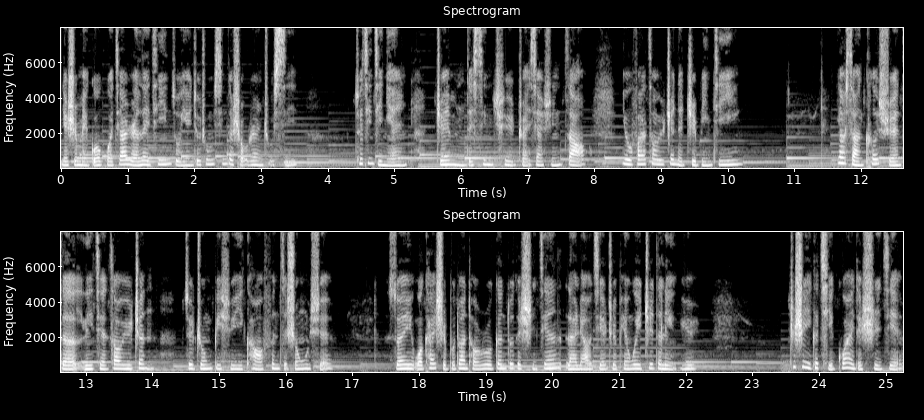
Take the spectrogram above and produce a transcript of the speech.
也是美国国家人类基因组研究中心的首任主席。最近几年，Jim 的兴趣转向寻找诱发躁郁症的致病基因。要想科学地理解躁郁症，最终必须依靠分子生物学。所以我开始不断投入更多的时间来了解这片未知的领域。这是一个奇怪的世界，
